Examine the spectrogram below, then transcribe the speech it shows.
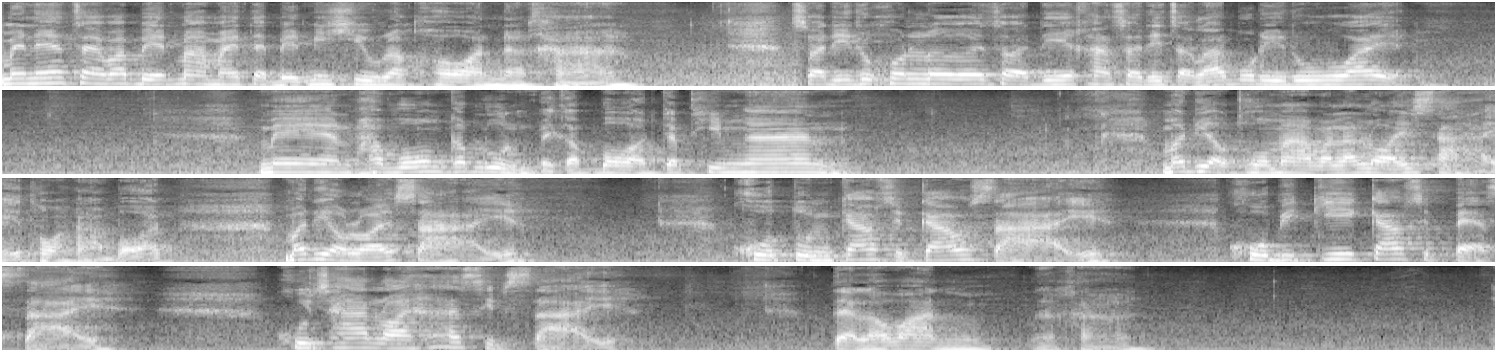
ไม่แน่ใจว่าเบสมาไหมแต่เบสมีคิวละครนะคะ สวัสดีทุกคนเลย สวัสดีค่ะ สวัสดีจากราชบุรีด้วย แมนพะวงกับหลุ่นไปกับบอร์ดกับทีมงาน มาเดี่ยวโทรมาวันละร้อยสาย โทรหาบอสมาเดี่ยวร้อยสายครูตุนเก้าสิบเก้าสายครูบิกกี้เก้าสิบแปดสายครูชาร้อยห้าสิบสาย แต่ละวันนะคะอ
